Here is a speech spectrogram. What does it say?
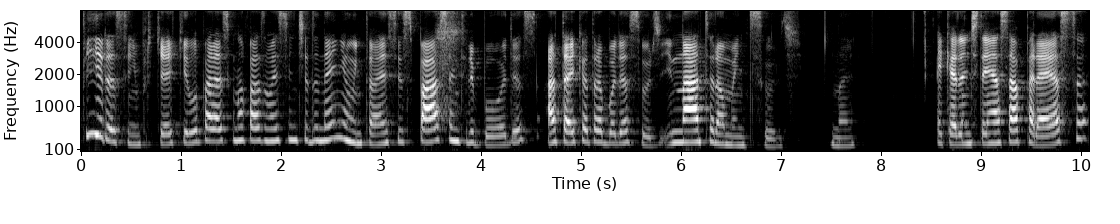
pira, assim, porque aquilo parece que não faz mais sentido nenhum. Então, é esse espaço entre bolhas até que outra bolha surge. E naturalmente surge, né? É que a gente tem essa pressa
